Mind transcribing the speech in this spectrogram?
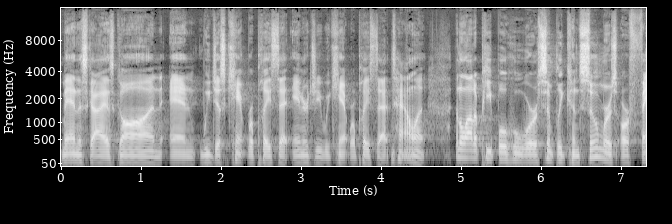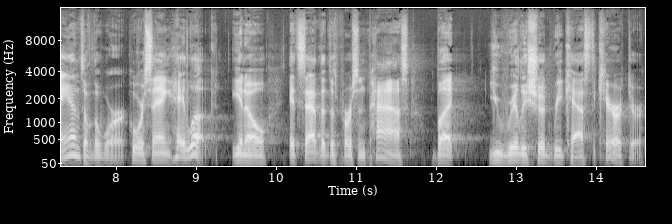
man, this guy is gone and we just can't replace that energy. We can't replace that talent. And a lot of people who were simply consumers or fans of the work who were saying, hey, look, you know, it's sad that this person passed, but you really should recast the character.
